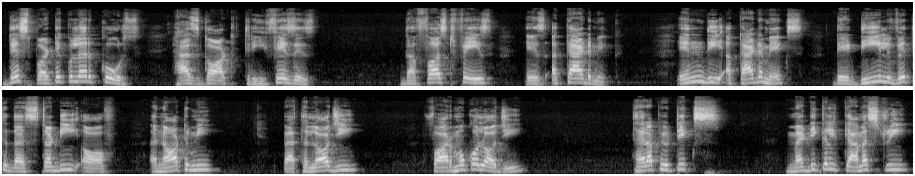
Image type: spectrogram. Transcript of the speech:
this particular course has got three phases. The first phase is academic. In the academics, they deal with the study of anatomy, pathology, pharmacology, therapeutics, medical chemistry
